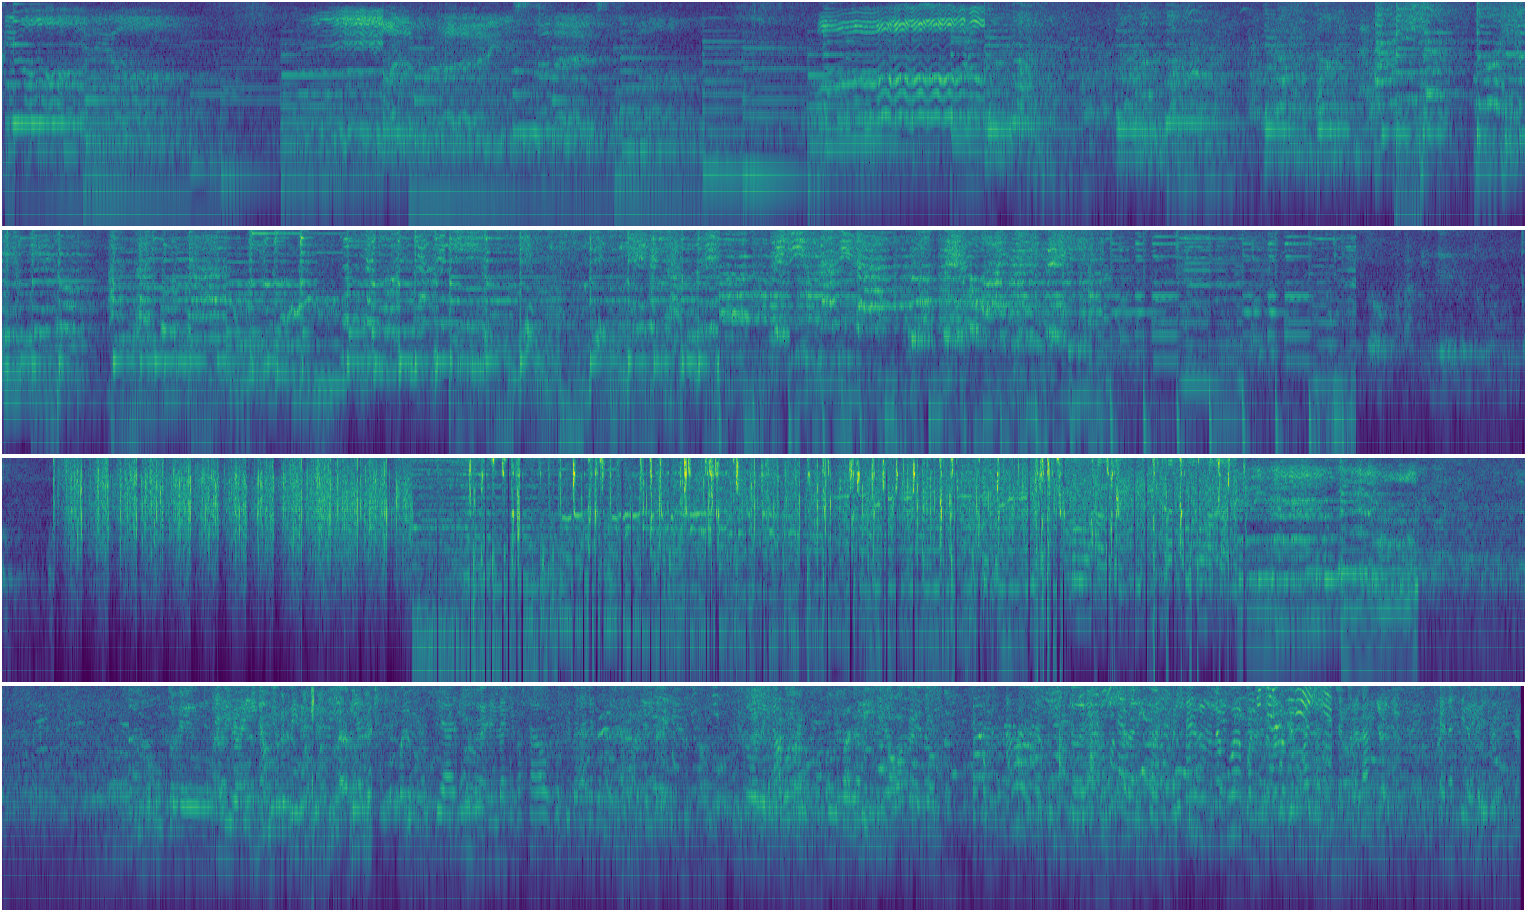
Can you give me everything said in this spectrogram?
Por juntos en Iberdino, claro. Bueno, pues este año, el año pasado fue el primer año que empezamos con el punto de campo. Patricio comentaba, el nacimiento de Jesús pues, se realizó en un pesebre en la cueva, por nosotros lo que hemos hecho es el que ha nacido Jesús.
